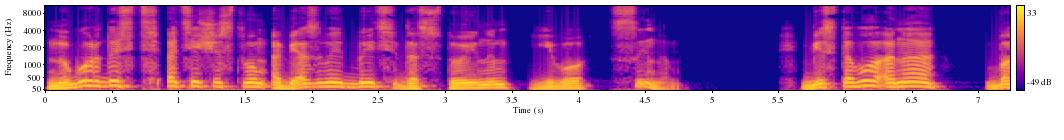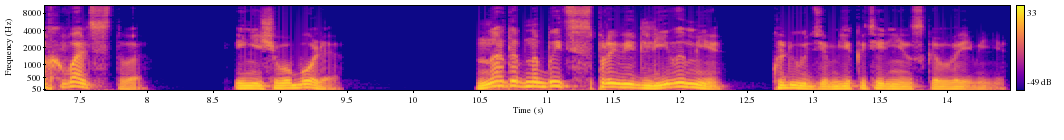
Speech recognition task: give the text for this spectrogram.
Но гордость отечеством обязывает быть достойным его сыном. Без того она бахвальство и ничего более. Надобно быть справедливыми к людям Екатерининского времени.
